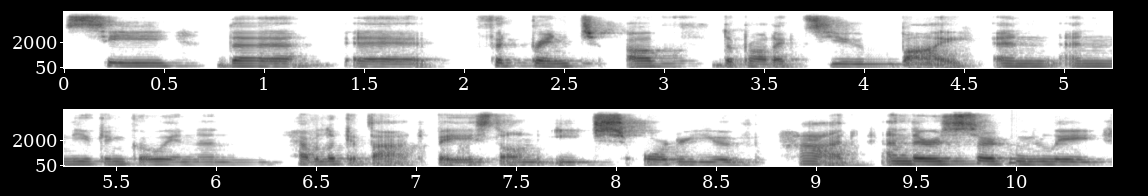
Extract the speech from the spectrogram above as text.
see the uh, footprint of the products you buy. And and you can go in and have a look at that based on each order you've had. And there's certainly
